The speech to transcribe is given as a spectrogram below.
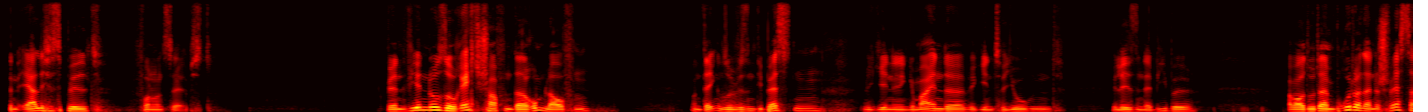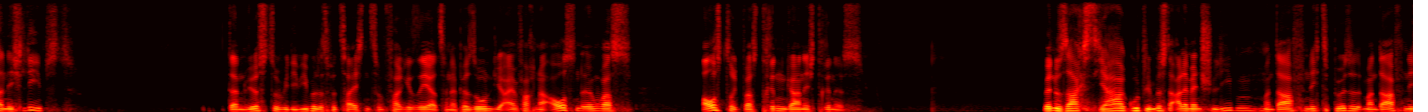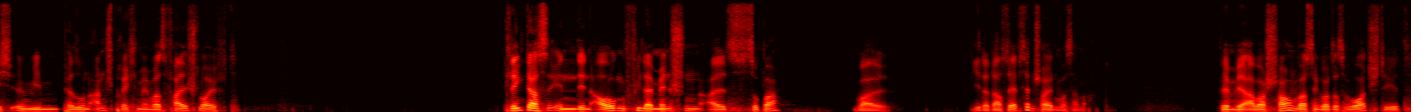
ein ehrliches Bild von uns selbst. Wenn wir nur so rechtschaffen da rumlaufen und denken so, wir sind die Besten, wir gehen in die Gemeinde, wir gehen zur Jugend, wir lesen in der Bibel, aber du deinen Bruder und deine Schwester nicht liebst, dann wirst du, wie die Bibel das bezeichnet, zum Pharisäer, zu einer Person, die einfach nach außen irgendwas ausdrückt, was drinnen gar nicht drin ist. Wenn du sagst, ja gut, wir müssen alle Menschen lieben, man darf nichts Böses, man darf nicht irgendwie Personen ansprechen, wenn was falsch läuft, klingt das in den Augen vieler Menschen als super, weil jeder darf selbst entscheiden, was er macht. Wenn wir aber schauen, was in Gottes Wort steht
